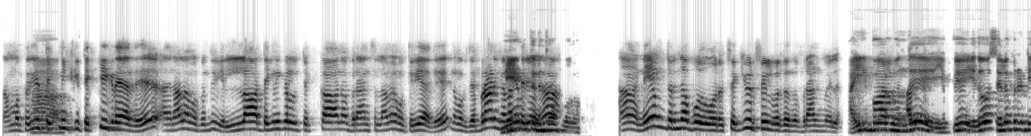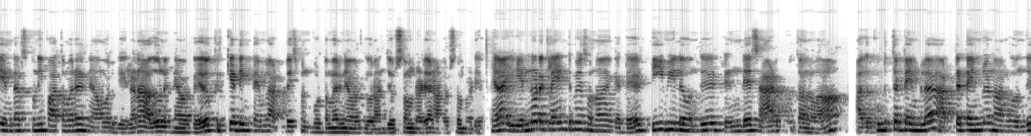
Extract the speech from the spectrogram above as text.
நம்ம பெரிய. டெக்னிக் டெக்கி கிடையாது. அதனால நமக்கு வந்து எல்லா டெக்னிக்கல் டெக்கான பிராண்ட்ஸ் எல்லாமே நமக்கு தெரியாது. நமக்கு ஜெப்ரானிக் எல்லாம் தெரியும் நேம் தெரிஞ்சா போதும். ஒரு செக்யூர் ஃபீல் வருது அந்த பிராண்ட் மேல. ஐபால் வந்து எப்பயோ ஏதோ செலிபிரிட்டி என்டர்ஸ் பண்ணி பார்த்த மாதிரி ஞாபகம் இருக்கு. இல்லைன்னா அதுவும் எனக்கு ஞாபகம் இருக்கு. ஏதோ கிரிக்கெட்டிங் டைம்ல அட்வர்டைஸ்மெண்ட் போட்ட மாதிரி ஞாபகம் இருக்கு. ஒரு அஞ்சு வருஷம் முன்னாடியோ நாலு வருஷம் முன்னாடியோ. ஏன்னா இது என்னோட கிளைண்ட்டுமே சொன்னாங்க கேட்டு டிவில வந்து டென் டேஸ் ஆட் கொடுத்தாங்களாம். அது கொடுத்த டைம்ல அட் டைம்ல நாங்க வந்து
